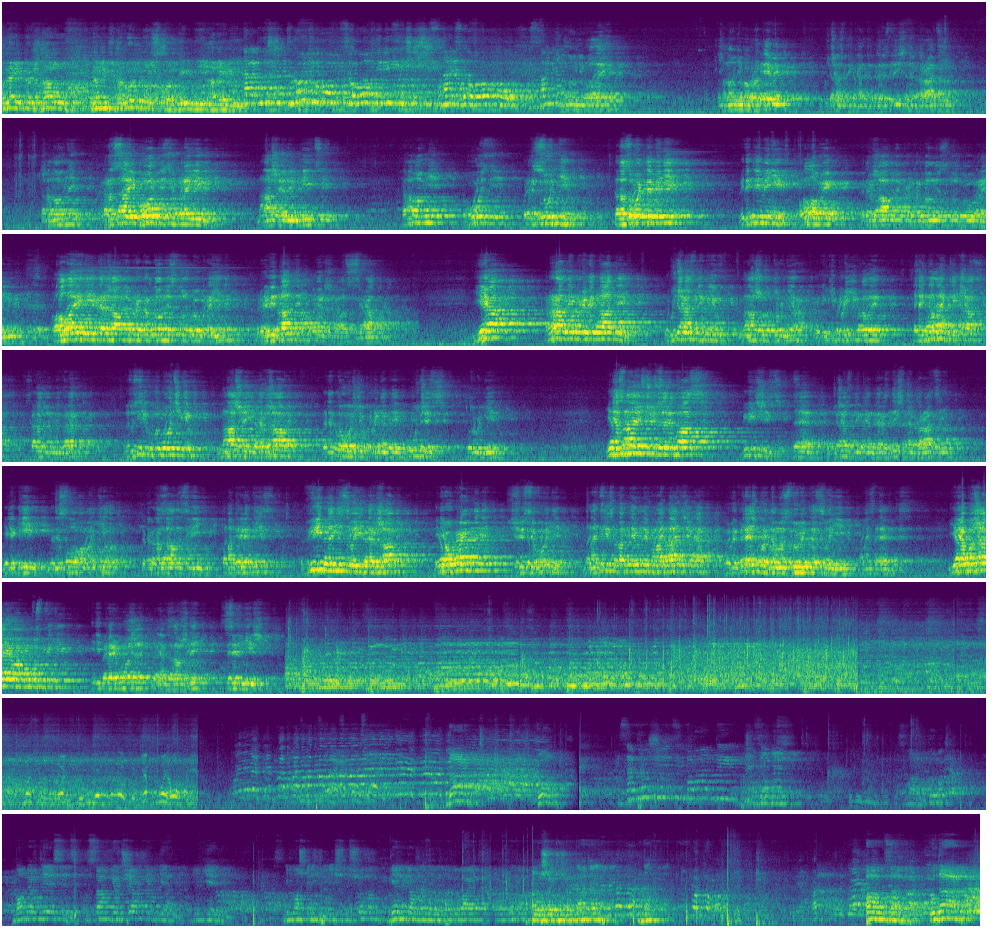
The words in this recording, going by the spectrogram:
представляє державу на міжнародній спортивній арені. Так лише протягом цього 2016 року. Шановні колеги, шановні побратими, учасники антитерористичної операції, шановні краса і гордість України, наші олімпійці, шановні гості, присутні, дозвольте мені від імені голови Державної прикордонної служби колегії Державної прикордонної служби України привітати, по-перше, вас з святом. Я радий привітати учасників нашого турніру, які приїхали в цей нелегкий час, скажімо відверто, з усіх куточків нашої держави для того, щоб прийняти участь в турнірі. Я знаю, що серед вас більшість це учасники антитерористичної операції, які не словом, а ділом доказали свій патріотизм, віддані своїй державі. Я впевнений, що сьогодні на цих спортивних майданчиках ви теж продемонструєте свої майстерності. Я бажаю вам успіхів і переможе, як завжди, сильніший. Удар! Гол! Запрошуються команди національної Слава. Кубок. Номер 10. Курсант Герчак Евгений. Евгений. С немножко неприличным счетом. Мельников Владимир пробивает поворотом. Хорошая контратака. Но- Пауза. Удар.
